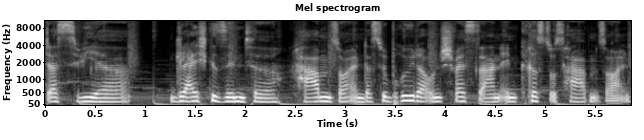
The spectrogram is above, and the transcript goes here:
dass wir Gleichgesinnte haben sollen, dass wir Brüder und Schwestern in Christus haben sollen.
